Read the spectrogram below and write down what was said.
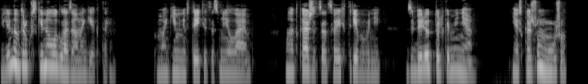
Елена вдруг вскинула глаза на Гектора. «Помоги мне встретиться с Минилаем. Он откажется от своих требований, заберет только меня. Я скажу мужу,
